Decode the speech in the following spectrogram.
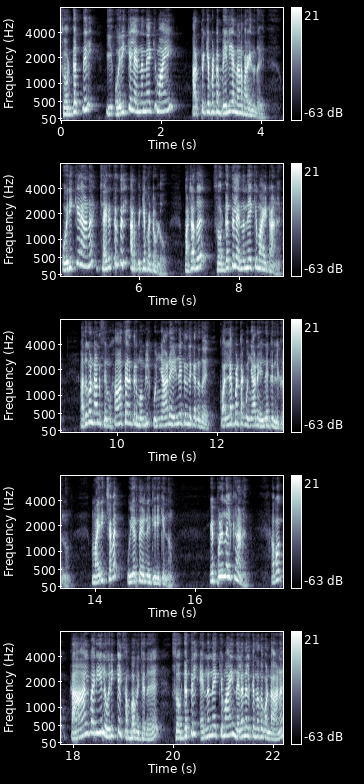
സ്വർഗത്തിൽ ഈ ഒരിക്കൽ എന്നേക്കുമായി അർപ്പിക്കപ്പെട്ട ബലി എന്നാണ് പറയുന്നത്. ഒരിക്കലാണ് ചരിത്രത്തിൽ അർപ്പിക്കപ്പെട്ടുള്ളൂ. പക്ഷെ അത് സ്വർഗത്തിൽ എന്നേക്കുമായിട്ടാണ്. അതുകൊണ്ടാണ് സിംഹാസനത്തിന് മുമ്പിൽ കുഞ്ഞാട് എഴുന്നേറ്റ് നിൽക്കുന്നത്. കൊല്ലപ്പെട്ട കുഞ്ഞാട് എഴുന്നേറ്റ് നിൽക്കുന്നു. മരിച്ചവൻ ഉയർത്തെഴുന്നേറ്റിരിക്കുന്നു. എപ്പോഴും നിൽക്കുകയാണ്. അപ്പോൾ കാൽവരിയിൽ ഒരിക്കൽ സംഭവിച്ചത് സ്വർഗത്തിൽ എന്നേക്കുമായി നിലനിൽക്കുന്നത് കൊണ്ടാണ്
